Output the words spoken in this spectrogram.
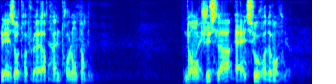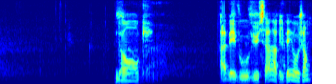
Les autres fleurs prennent trop longtemps. Donc juste là, elle s'ouvre devant vous. Donc, avez-vous vu ça arriver aux gens?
